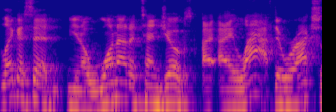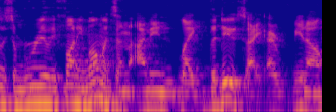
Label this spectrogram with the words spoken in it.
like i said you know one out of ten jokes. I, I laughed. There were actually some really funny moments. And i mean like the deuce. I, I you know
